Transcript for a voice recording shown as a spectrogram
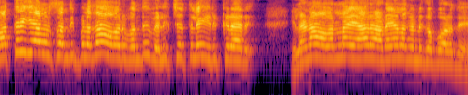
பத்திரிகையாளர் சந்திப்புல தான் அவர் வந்து வெளிச்சத்துல இருக்கிறாரு. இல்லைன்னா அவர்லாம் யாரும் அடையாளம் கண்டுக்க போறது?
